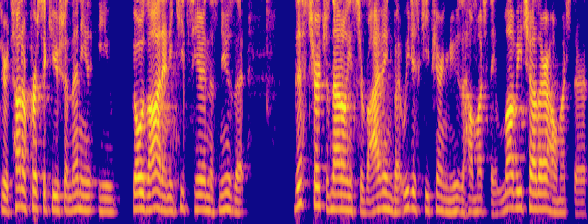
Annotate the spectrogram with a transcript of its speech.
through a ton of persecution. Then he he goes on and he keeps hearing this news that this church is not only surviving, but we just keep hearing news of how much they love each other, how much they're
